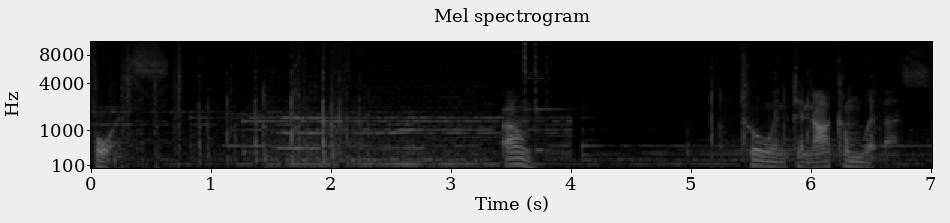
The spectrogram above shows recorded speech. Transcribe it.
force. Oh. Tulin cannot come with us.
